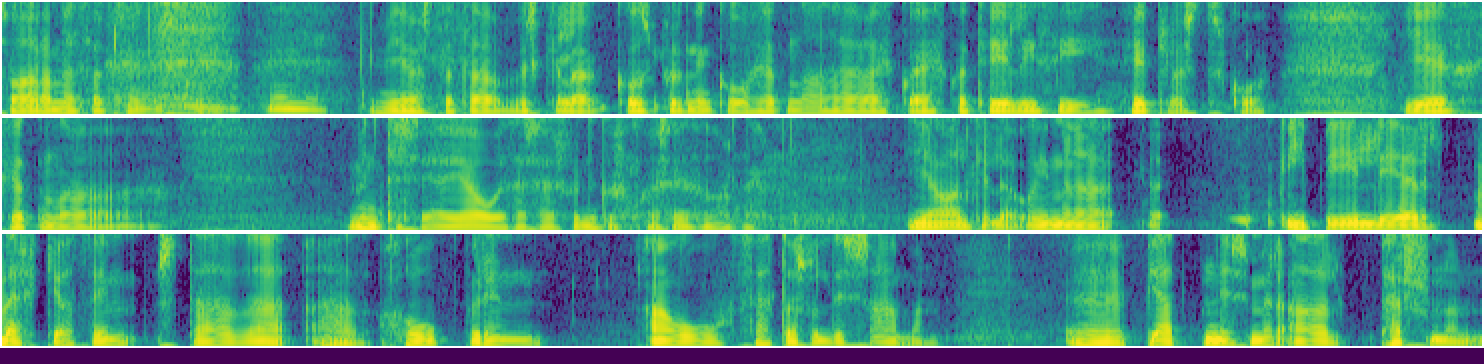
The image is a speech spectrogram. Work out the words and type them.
Svara með þögninu sko. Mér veist þetta virkilega góð spurning og hérna það er eitthvað, eitthvað til í því heiklaust sko. Ég hérna myndi segja já við þessari spurningu. Hvað segir þú Arni? Já algjörlega og ég menna í bíli er verkið á þeim staða að hópurinn á þetta svolítið saman uh, Bjarni sem er aðal personan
